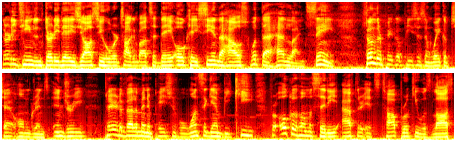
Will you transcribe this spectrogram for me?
30 teams in 30 days. Y'all see who we're talking about today. OKC in the house with the headline saying Thunder pick up pieces in wake of Chet Holmgren's injury. Player development and patience will once again be key for Oklahoma City after its top rookie was lost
